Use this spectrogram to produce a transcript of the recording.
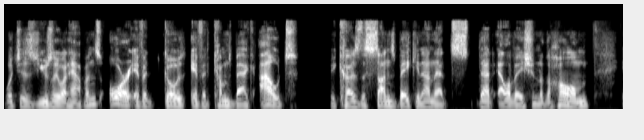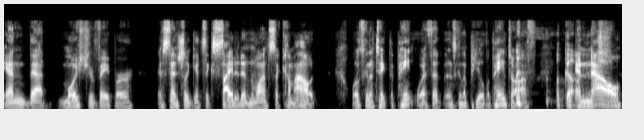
which is usually what happens or if it goes if it comes back out because the sun's baking on that that elevation of the home and that moisture vapor essentially gets excited and wants to come out well it's going to take the paint with it and it's going to peel the paint off oh, and now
